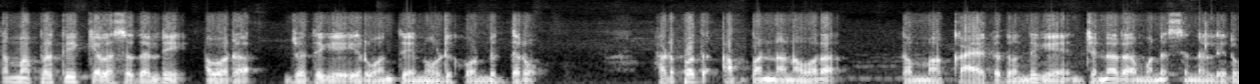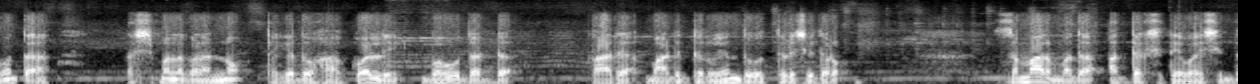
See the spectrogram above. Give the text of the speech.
ತಮ್ಮ ಪ್ರತಿ ಕೆಲಸದಲ್ಲಿ ಅವರ ಜೊತೆಗೆ ಇರುವಂತೆ ನೋಡಿಕೊಂಡಿದ್ದರು. ಹಡಪದ್ ಅಪ್ಪಣ್ಣನವರ ತಮ್ಮ ಕಾಯಕದೊಂದಿಗೆ ಜನರ ಮನಸ್ಸಿನಲ್ಲಿರುವಂಥ ಕಶ್ಮಲಗಳನ್ನು ತೆಗೆದುಹಾಕುವಲ್ಲಿ ಬಹುದೊಡ್ಡ ಕಾರ್ಯ ಮಾಡಿದ್ದರು ಎಂದು ತಿಳಿಸಿದರು. ಸಮಾರಂಭದ ಅಧ್ಯಕ್ಷತೆ ವಹಿಸಿದ್ದ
